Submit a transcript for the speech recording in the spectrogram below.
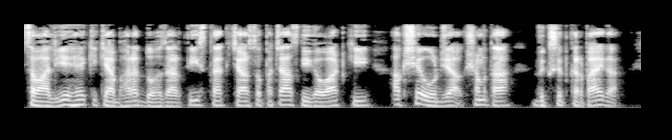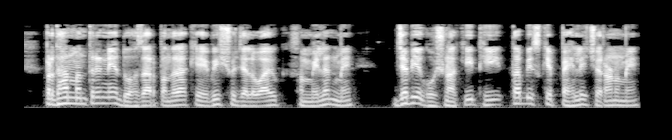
सवाल ये है कि क्या भारत 2030 तक 450 गीगावाट की अक्षय ऊर्जा क्षमता विकसित कर पाएगा? प्रधानमंत्री ने 2015 के विश्व जलवायु सम्मेलन में जब यह घोषणा की थी, तब इसके पहले चरण में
